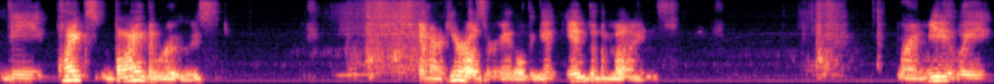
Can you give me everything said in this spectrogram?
The Pikes buy the ruse, and our heroes are able to get into the mines, where immediately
